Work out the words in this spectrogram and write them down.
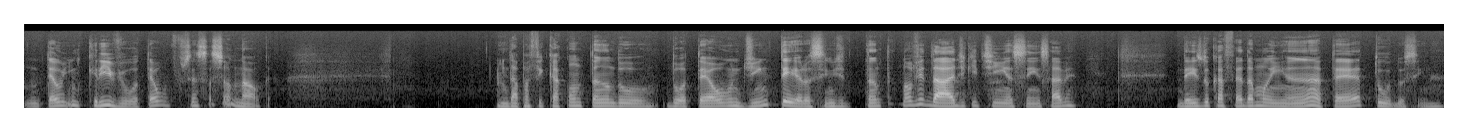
um hotel incrível, hotel sensacional, cara. Dá para ficar contando do hotel um dia inteiro, assim, de tanta novidade que tinha, assim, sabe? Desde o café da manhã até tudo, assim, né?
